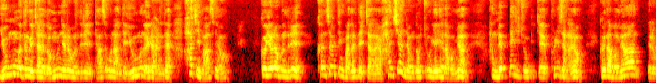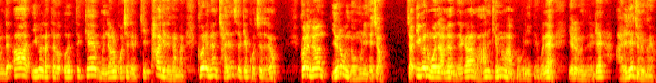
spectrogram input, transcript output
유문 같은 거 있잖아요. 논문 여러분들이 다 쓰고 나는데 유문 의뢰하는데 하지 마세요. 그 여러분들이 컨설팅 받을 때 있잖아요. 한 시간 정도 쭉 얘기하다 보면 한 몇 페이지 쭉 이제 풀리잖아요. 그러다 보면 여러분들 아 이걸 갖다가 어떻게 문장을 고쳐야 될지 파악이 된단 말이에요. 그러면 자연스럽게 고쳐져요. 그러면 여러분 논문이 되죠. 자 이거는 뭐냐면 내가 많이 경험한 부분이기 때문에 여러분들에게 알려주는 거예요.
